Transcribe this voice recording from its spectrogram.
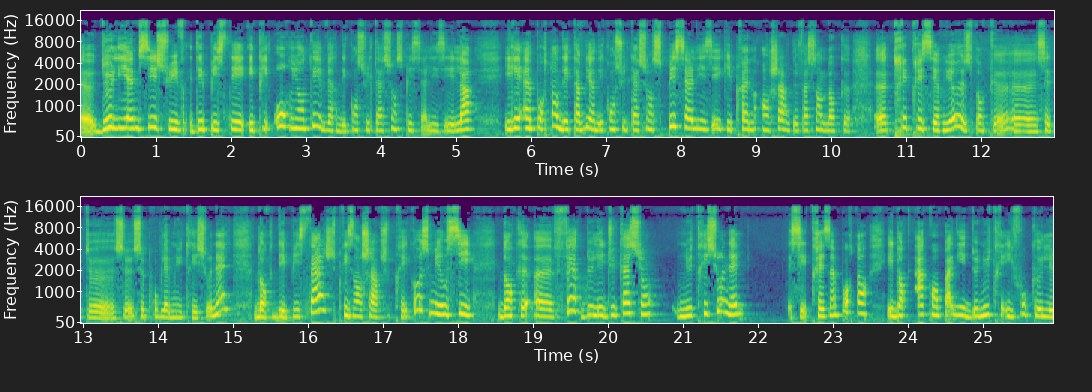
euh, de l'IMC, suivre, dépister et puis orienter vers des consultations spécialisées. Là, il est important d'établir des consultations spécialisées qui prennent en charge de façon donc euh, très très sérieuse donc euh, cette, ce, ce, problème nutritionnel. Donc dépistage, prise en charge précoce, mais aussi donc faire de l'éducation nutritionnelle c'est très important. Et donc, accompagné de nutri, il faut que le,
